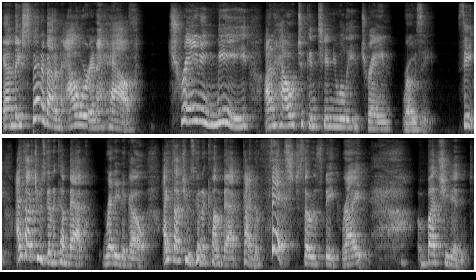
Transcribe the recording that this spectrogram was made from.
And they spent about an hour and a half training me on how to continually train Rosie. See, I thought she was going to come back ready to go. I thought she was going to come back kind of fixed, so to speak, right? But she didn't.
